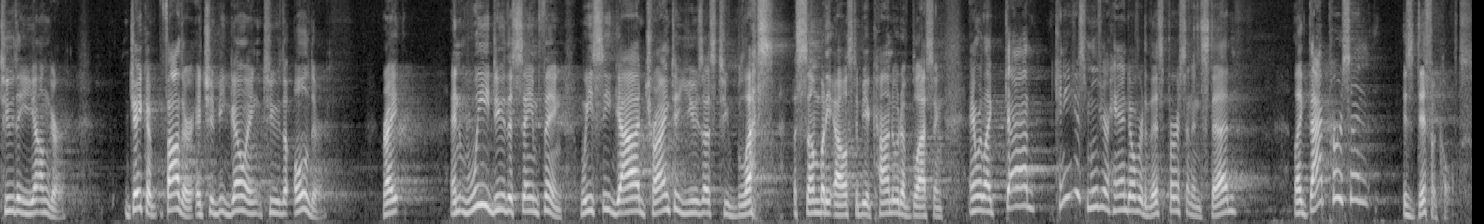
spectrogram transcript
to the younger. Jacob, father, it should be going to the older, right? And we do the same thing. We see God trying to use us to bless somebody else, to be a conduit of blessing. And we're like, God, can you just move your hand over to this person instead? Like, that person is difficult.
